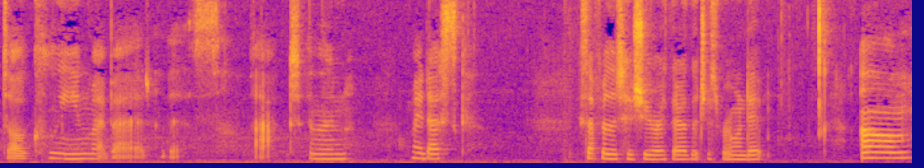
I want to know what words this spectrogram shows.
It's all clean, my bed, this, that, and then my desk, except for the tissue right there that just ruined it. Um,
